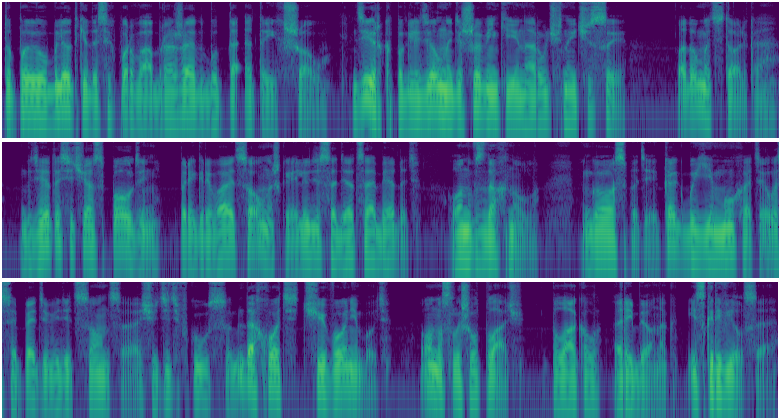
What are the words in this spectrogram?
Тупые ублюдки до сих пор воображают, будто это их шоу. Дирк поглядел на дешевенькие наручные часы. Подумать только. Где-то сейчас полдень, пригревает солнышко, и люди садятся обедать. Он вздохнул. Господи, как бы ему хотелось опять увидеть солнце, ощутить вкус, да хоть чего-нибудь. Он услышал плач. Плакал ребенок. И скривился.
